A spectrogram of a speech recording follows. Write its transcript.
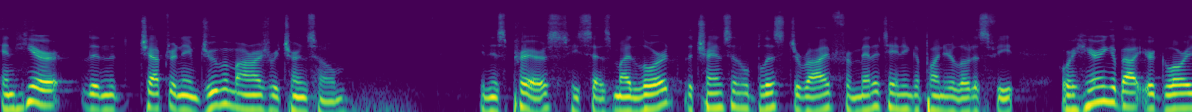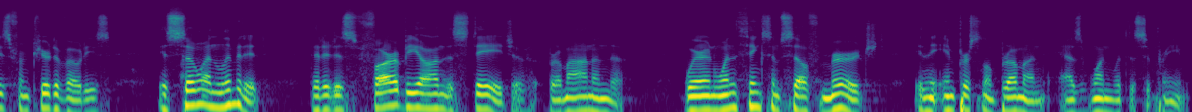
And here, in the chapter named Dhruva Maharaj returns home, in his prayers, he says, My Lord, the transcendental bliss derived from meditating upon your lotus feet or hearing about your glories from pure devotees is so unlimited that it is far beyond the stage of Brahmananda, wherein one thinks himself merged in the impersonal Brahman as one with the Supreme.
